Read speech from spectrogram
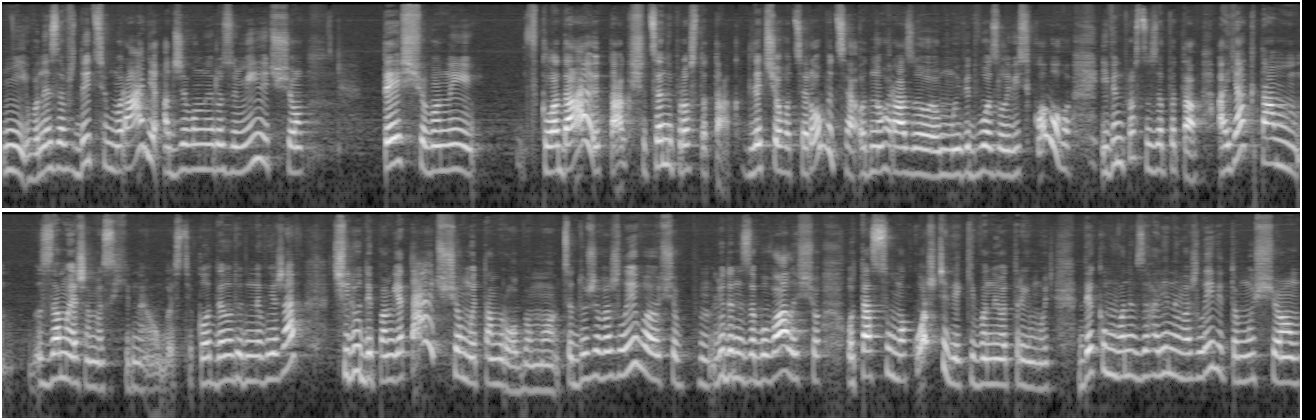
Ні, вони завжди цьому раді, адже вони розуміють, що те, що вони вкладають, так що це не просто так. Для чого це робиться? Одного разу ми відвозили військового, і він просто запитав: а як там за межами східної області, коли де туди не виїжджав, чи люди пам'ятають, що ми там робимо? Це дуже важливо, щоб люди не забували, що ота сума коштів, які вони отримують, декому вони взагалі не важливі, тому що.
